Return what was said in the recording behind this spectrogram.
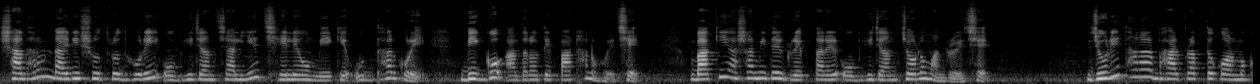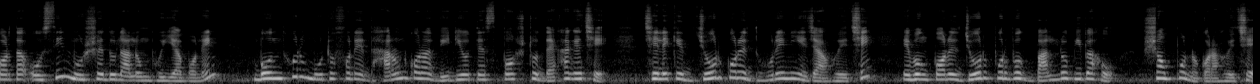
সাধারণ ডায়েরির সূত্র ধরেই অভিযান চালিয়ে ছেলে ও মেয়েকে উদ্ধার করে বিজ্ঞ আদালতে পাঠানো হয়েছে। বাকি আসামিদের গ্রেপ্তারের অভিযান চলমান রয়েছে। জুরি থানার ভারপ্রাপ্ত কর্মকর্তা ওসি মুর্শেদুল আলম ভুইয়া বলেন বন্ধুর মুঠোফোনে ধারণ করা ভিডিওতে স্পষ্ট দেখা গেছে, ছেলেকে জোর করে ধরে নিয়ে যাওয়া হয়েছে এবং পরে জোরপূর্বক বাল্যবিবাহ সম্পন্ন করা হয়েছে।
